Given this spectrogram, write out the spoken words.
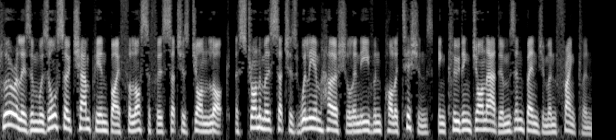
Pluralism was also championed by philosophers such as John Locke, astronomers such as William Herschel and even politicians, including John Adams and Benjamin Franklin.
